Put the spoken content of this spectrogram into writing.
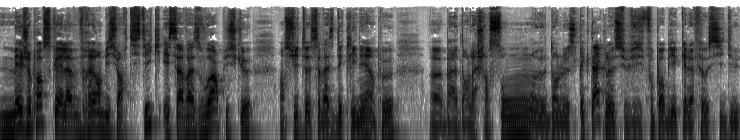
mais je pense qu'elle a une vraie ambition artistique et ça va se voir puisque ensuite ça va se décliner un peu euh, bah, dans la chanson, euh, dans le spectacle. Il faut pas oublier qu'elle a fait aussi du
